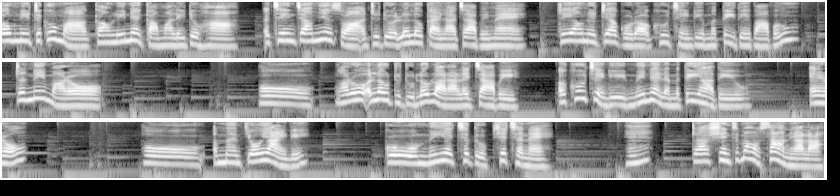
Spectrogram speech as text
ကုမ္ပဏီတစ်ခုမှာကောင်လေးနဲ့ကောင်မလေးတို့ဟာအချိန်ကြာမြင့်စွာအတူတူလှုပ်လှုပ်ကင်လာကြပေမဲ့တယောက်နဲ့တယောက်ကိုတော့အခုချိန်ထိမသိသေးပါဘူး။တနေ့မှာတော့ဟိုငါတို့အလုပ်တူတူလှုပ်လာတာလဲကြာပြီ။အခုချိန်ထိမင်းနဲ့လည်းမသိရသေးဘူး။အဲတော့ဟိုအမှန်ပြောရရင်လေကိုမင်းရဲ့ချစ်သူဖြစ်ချင်တယ်။ဟမ်ဒါရှင်ကျမကိုစနေရလား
